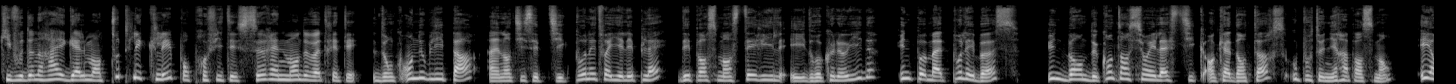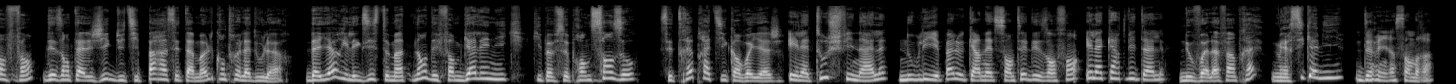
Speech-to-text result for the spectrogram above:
qui vous donnera également toutes les clés pour profiter sereinement de votre été. Donc on n'oublie pas un antiseptique pour nettoyer les plaies, des pansements stériles et hydrocolloïdes, une pommade pour les bosses, une bande de contention élastique en cas d'entorse ou pour tenir un pansement, Et enfin, des antalgiques du type paracétamol contre la douleur. D'ailleurs, il existe maintenant des formes galéniques qui peuvent se prendre sans eau. C'est très pratique en voyage. Et la touche finale, n'oubliez pas le carnet de santé des enfants et la carte vitale. Nous voilà fin prêts Merci Camille. De rien Sandra.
